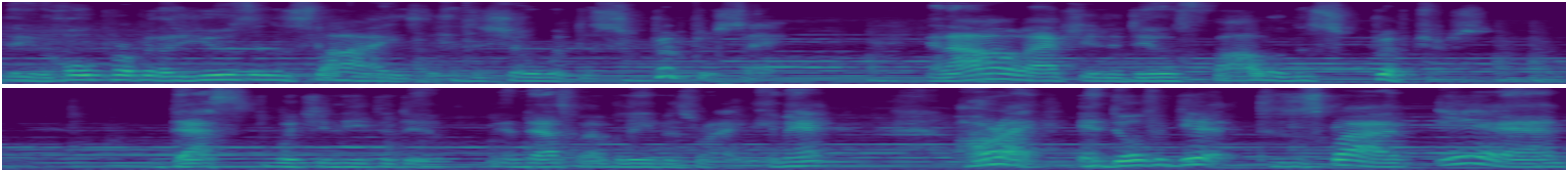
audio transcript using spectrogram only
the whole purpose of using the slides is to show what the scriptures say. And all I'll ask you to do is follow the scriptures. That's what you need to do. And that's what I believe is right. Amen. All right. And don't forget to subscribe. And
